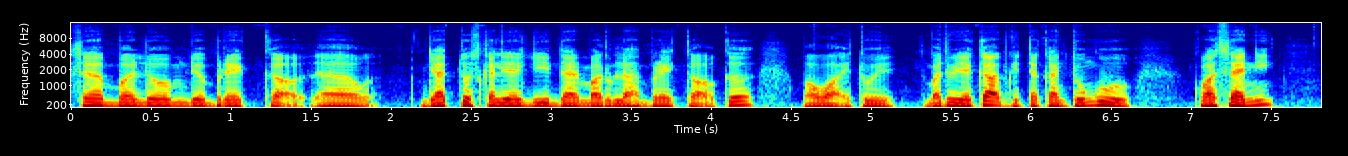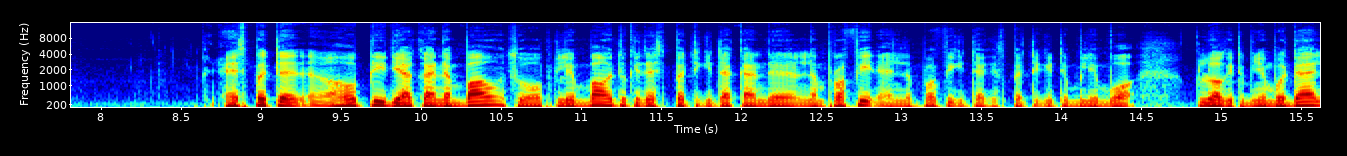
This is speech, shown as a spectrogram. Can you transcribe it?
sebelum dia breakout uh, jatuh sekali lagi dan barulah breakout ke bawah. Itu sebab tu cakap kita akan tunggu kuasa ni expected uh, hopefully dia akan bound so hopefully bound tu kita expect kita akan ada dalam profit and dalam profit kita expect kita boleh bawa keluar kita punya modal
